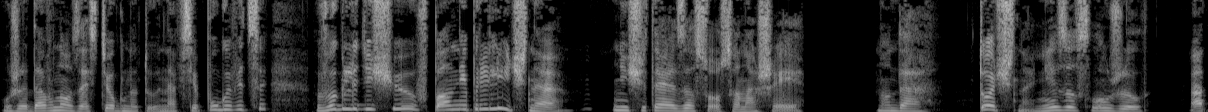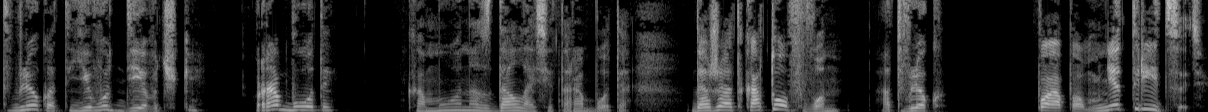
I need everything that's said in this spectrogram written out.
уже давно застегнутую на все пуговицы, выглядящую вполне прилично, не считая засоса на шее. Ну да, точно, не заслужил. Отвлек от его девочки, работы. Кому она сдалась, эта работа? Даже от котов вон отвлек. «Папа, мне тридцать.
